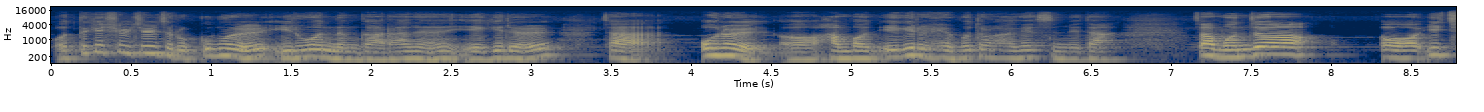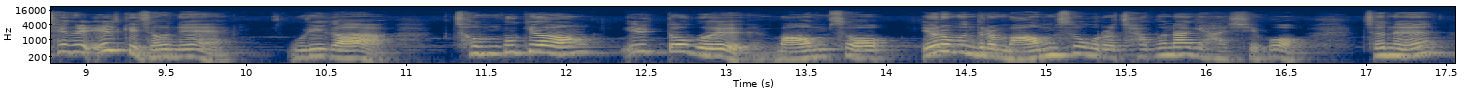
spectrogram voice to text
어떻게 실질적으로 꿈을 이루었는가라는 얘기를 자 오늘 어, 한번 얘기를 해보도록 하겠습니다. 자 먼저 어, 이 책을 읽기 전에 우리가 천부경 일독을 마음속 여러분들은 마음속으로 차분하게 하시고 저는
